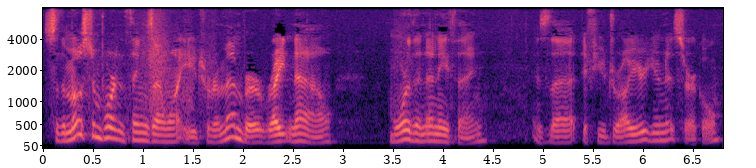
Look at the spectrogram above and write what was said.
So the most important things I want you to remember right now, more than anything, is that if you draw your unit circle,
